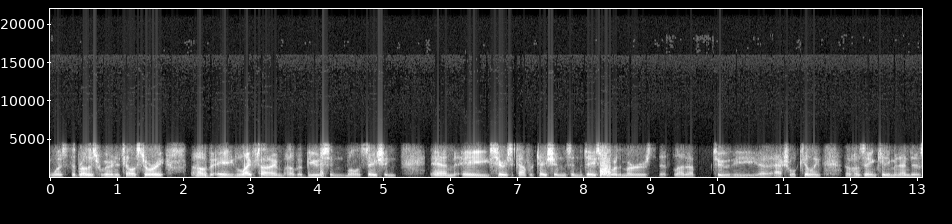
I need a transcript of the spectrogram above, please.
was the brothers were going to tell a story of a lifetime of abuse and molestation and a series of confrontations in the days before the murders that led up to the uh, actual killing of Jose and Kitty Menendez.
